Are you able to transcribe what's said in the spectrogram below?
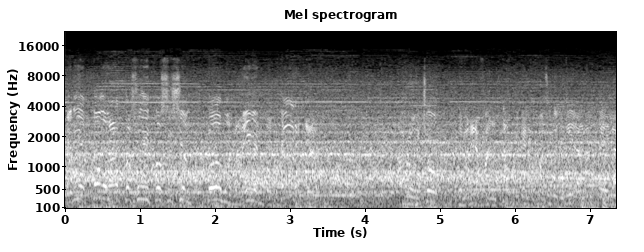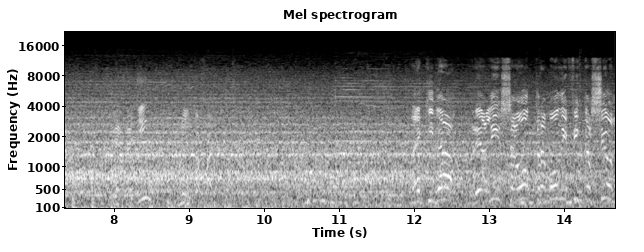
Tenía todo el arco a su disposición. ¿Cómo no iba a invocarla? Aprovechó de manera fantástica el espacio que tenía delante del arco. Desde allí nunca falla. La equidad realiza otra modificación.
